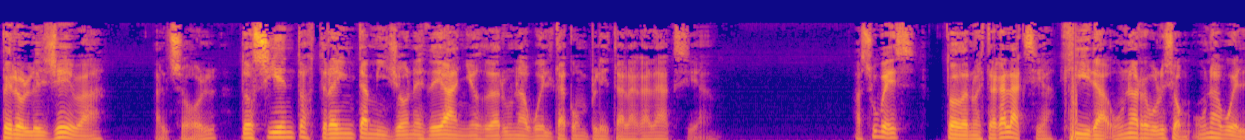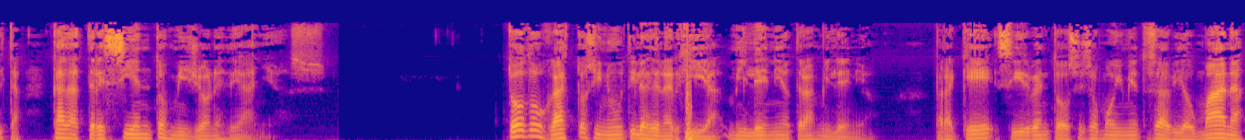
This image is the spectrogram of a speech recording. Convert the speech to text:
pero le lleva al Sol 230 millones de años dar una vuelta completa a la galaxia. A su vez, toda nuestra galaxia gira una revolución, una vuelta, cada 300 millones de años. Todos gastos inútiles de energía, milenio tras milenio. ¿Para qué sirven todos esos movimientos a la vida humana,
